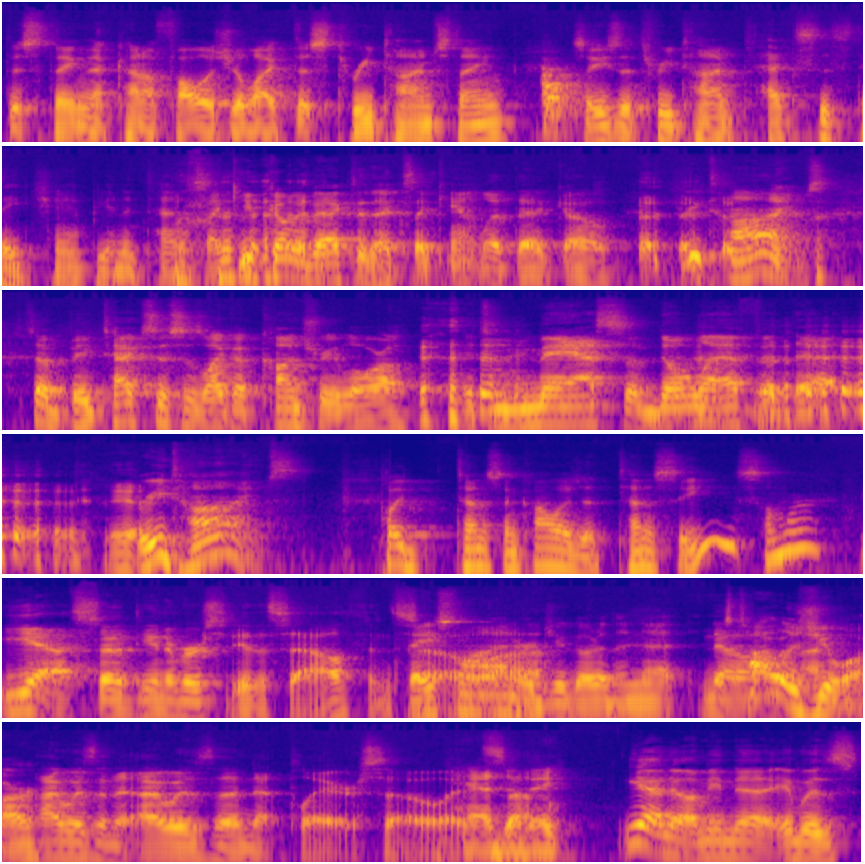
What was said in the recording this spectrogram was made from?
this thing that kind of follows your life, this three times thing. So he's a three time Texas state champion in tennis. I keep coming back to that because I can't let that go. Three times. It's a big Texas is like a country, Laura. It's massive. Don't laugh at that. Yeah. Three times. Played tennis in college at Tennessee somewhere. Yeah, so at the University of the South, and baseline, so, uh, or did you go to the net? No, as tall I, as you are. I was an I was a net player, so it had to be. Um, yeah, no, I mean uh, it was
